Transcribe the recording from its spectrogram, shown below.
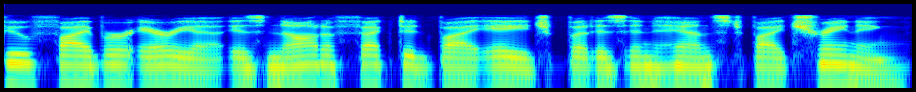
II fiber area is not affected by age but is enhanced by training.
